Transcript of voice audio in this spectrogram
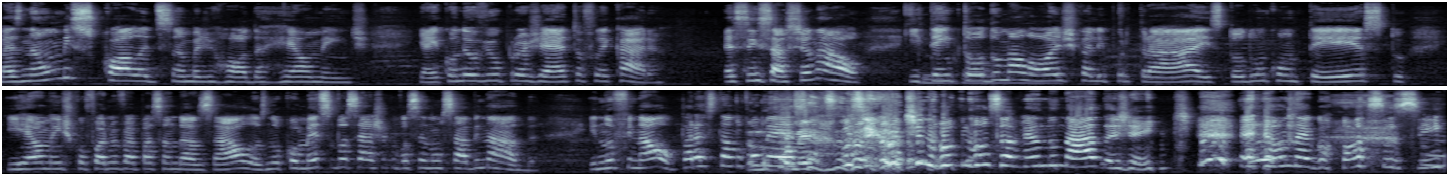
mas não uma escola de samba de roda realmente. E aí quando eu vi o projeto, eu falei, cara, é sensacional. E Que tem legal. toda uma lógica ali por trás, todo um contexto, e realmente conforme vai passando as aulas, no começo você acha que você não sabe nada. E no final, parece que tá no Tá no começo. começo. Você continua não sabendo nada, gente. É um negócio assim.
